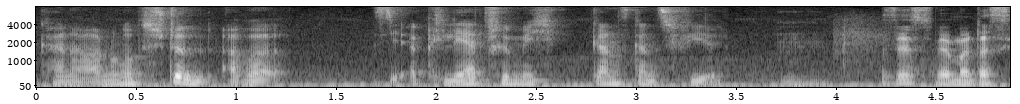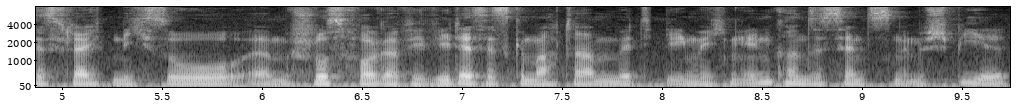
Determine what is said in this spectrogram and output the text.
keine Ahnung, ob es stimmt, aber sie erklärt für mich ganz, ganz viel. Selbst wenn man das jetzt vielleicht nicht so ähm, schlussfolgert, wie wir das jetzt gemacht haben, mit irgendwelchen Inkonsistenzen im Spiel,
